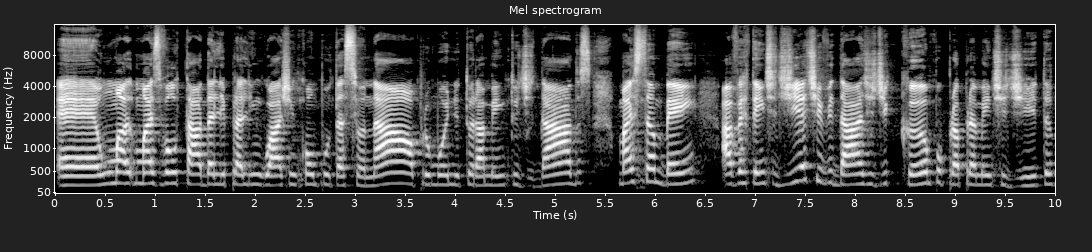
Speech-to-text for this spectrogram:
é, uma mais voltada ali para a linguagem computacional, para o monitoramento de dados, mas também a vertente de atividade de campo propriamente dita,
